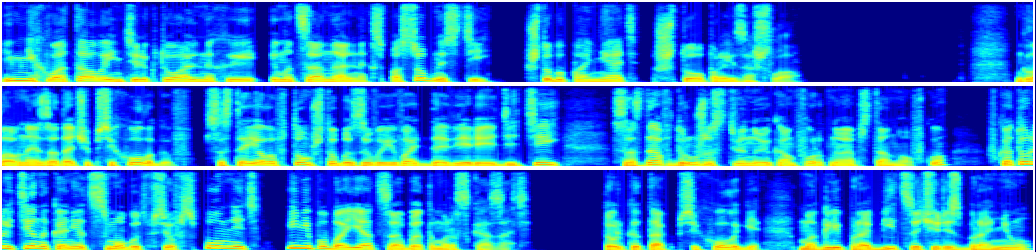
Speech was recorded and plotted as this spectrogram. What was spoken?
им не хватало интеллектуальных и эмоциональных способностей, чтобы понять, что произошло. Главная задача психологов состояла в том, чтобы завоевать доверие детей, создав дружественную и комфортную обстановку, в которой те, наконец, смогут все вспомнить и не побояться об этом рассказать. Только так психологи могли пробиться через броню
